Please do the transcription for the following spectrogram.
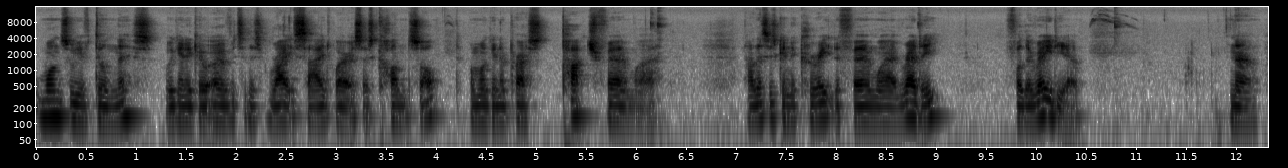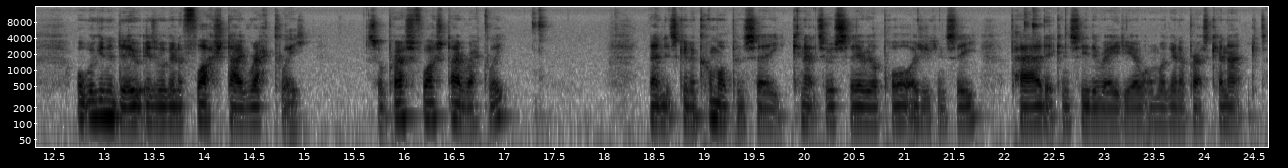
Once we've done this, we're going to go over to this right side where it says console and we're going to press patch firmware. Now this is going to create the firmware ready for the radio. Now, what we're going to do is we're going to flash directly. So press flash directly. Then it's going to come up and say connect to a serial port as you can see. Paired, it can see the radio and we're going to press connect.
